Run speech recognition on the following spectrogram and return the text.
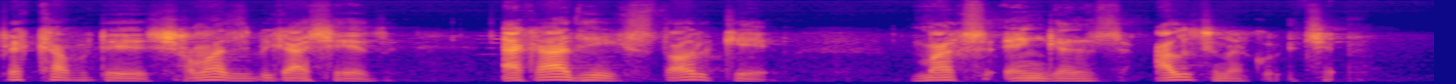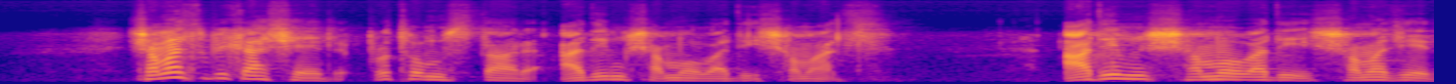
প্রেক্ষাপটে সমাজ বিকাশের একাধিক স্তরকে মার্কস এঙ্গেলস আলোচনা করেছেন সমাজ বিকাশের প্রথম স্তর আদিম সাম্যবাদী সমাজ। আদিম সাম্যবাদী সমাজের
